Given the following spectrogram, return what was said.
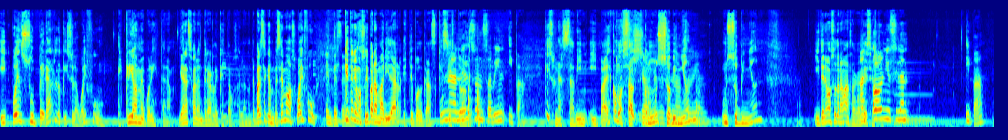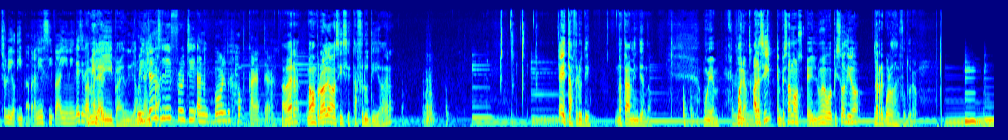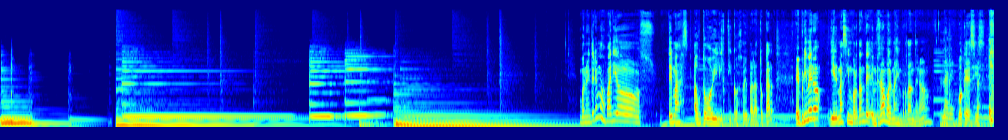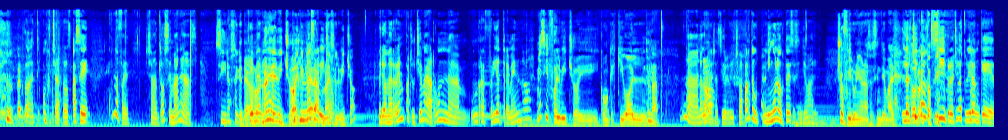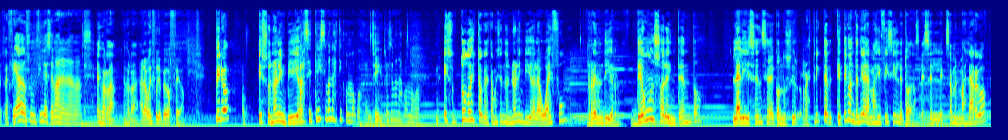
y pueden superar lo que hizo la waifu, escríbanme por Instagram. Y ahora se van a enterar de qué estamos hablando. ¿Te parece que empecemos, waifu? Empecemos. ¿Qué tenemos hoy para maridar este podcast? ¿Qué es Una esto? Nelson Sabine IPA. ¿Qué es una Sabine IPA? Es como, ¿Qué sa- sé yo como un es Sauvignon. Un Sauvignon. Y tenemos otra más acá. ¿Qué es esto? All New Zealand IPA. Yo le digo IPA, para mí es IPA y en inglés y en Para mí la. IPA. eh, With IPA. intensely fruity and bold hop character. A ver, vamos a probarle, vamos a decir si está fruity. A ver. Ahí está fruity. No estaba mintiendo. Muy bien. Bueno, ahora sí, empezamos el nuevo episodio de Recuerdos del Futuro. Bueno, y tenemos varios temas automovilísticos hoy para tocar. El primero y el más importante, empezamos por el más importante, ¿no? Dale. ¿Vos qué decís? Perdón, estoy con mucha tos. Hace. ¿Cuándo fue? ¿Ya dos semanas? Sí, no sé qué te agarró. No es el bicho, hay que No es aclarar, no bicho. es el bicho. Pero me reempachuché, me agarró una- un resfrío tremendo. Messi fue el bicho y como que esquivó el rat. No, no, ¿No? creo que haya sido el bicho. Aparte, u- ninguno de ustedes se sintió mal. Yo fui el único que no se sintió mal. Los Todo chicos, el resto sí. sí. pero los chicos tuvieron que resfriados un fin de semana nada más. Es verdad, es verdad. A la waifu le pegó feo. Pero eso no le impidió. Hace tres semanas estoy con moco, gente. Sí. Tres semanas con moco. Eso, todo esto que le estamos diciendo no le impidió a la waifu rendir de un solo intento la licencia de conducir restricted, que tengo entendido es la más difícil de todas. Es el examen más largo.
